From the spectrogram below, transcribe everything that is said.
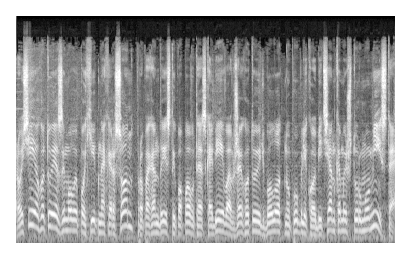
Росія готує зимовий похід на Херсон. Пропагандисти Попов та Скабєєва вже готують болотну публіку обіцянками штурму міста.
